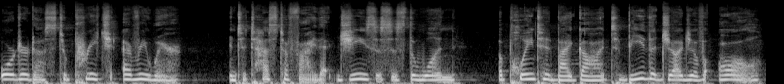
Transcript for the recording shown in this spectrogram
ordered us to preach everywhere and to testify that Jesus is the one appointed by God to be the judge of all,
